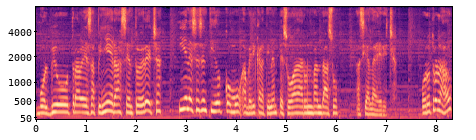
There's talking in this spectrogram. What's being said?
volvió otra vez a Piñera, centro derecha, y en ese sentido como América Latina empezó a dar un bandazo hacia la derecha. Por otro lado,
